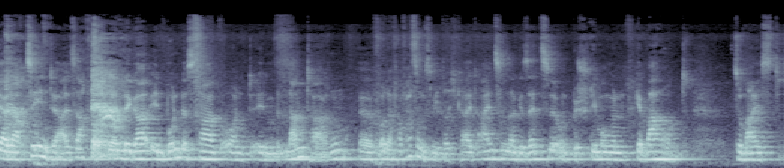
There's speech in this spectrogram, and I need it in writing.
der Jahrzehnte als Sachverständiger in Bundestag und in Landtagen äh, vor der Verfassungswidrigkeit einzelner Gesetze und Bestimmungen gewarnt zumeist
